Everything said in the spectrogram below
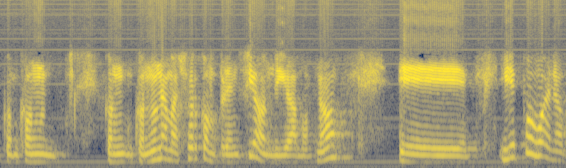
con, con, una mayor comprensión, digamos, ¿no? Eh, y después, bueno,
